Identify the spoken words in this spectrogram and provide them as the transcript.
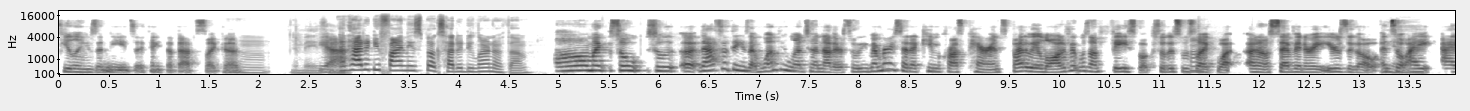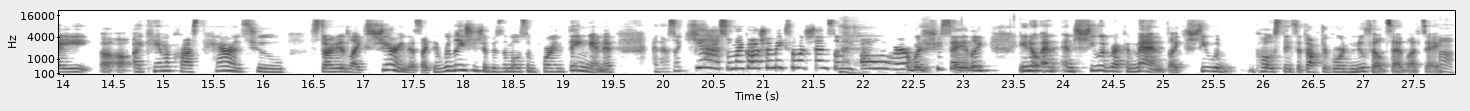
feelings and needs i think that that's like a Mhm. Amazing. Yeah. And how did you find these books? How did you learn of them? Oh my! So so uh, that's the thing is that one thing led to another. So remember I said I came across parents. By the way, a lot of it was on Facebook. So this was Hmm. like what I don't know seven or eight years ago. And so I I uh, I came across parents who started like sharing this, like the relationship is the most important thing. And if and I was like, yes, oh my gosh, that makes so much sense. Let me follow her. What did she say? Like you know, and and she would recommend like she would post things that Dr. Gordon Neufeld said. Let's say. Huh.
